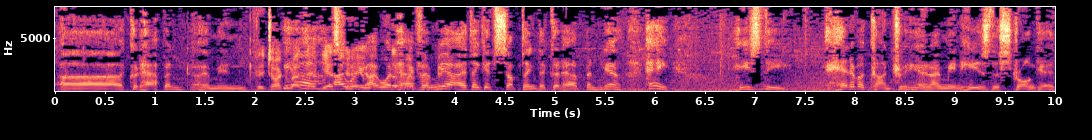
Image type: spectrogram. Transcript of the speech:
Uh, could happen. I mean, They talked yeah, about that yesterday I would, I would have Mike him. Pompeo? Yeah, I think it's something that could happen. Yeah. Hey, he's the head of a country, and I mean, he is the strong head.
